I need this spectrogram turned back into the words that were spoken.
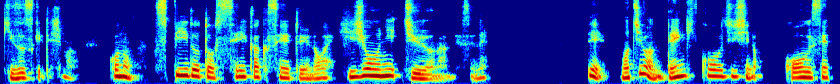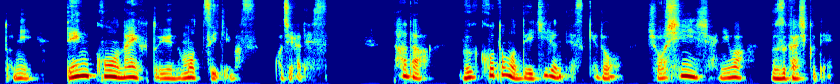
傷つけてしまう。このスピードと正確性というのが非常に重要なんですよね。で、もちろん電気工事士の工具セットに電光ナイフというのもついています。こちらです。ただ、剥くこともできるんですけど、初心者には難しくて、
